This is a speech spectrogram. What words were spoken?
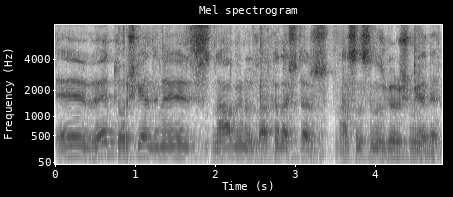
Evet, hoş geldiniz. Ne yapıyorsunuz arkadaşlar? Nasılsınız görüşmeyeli?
